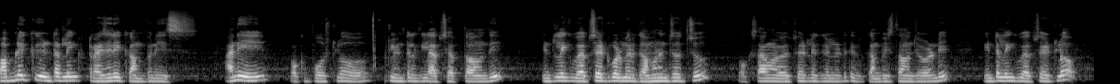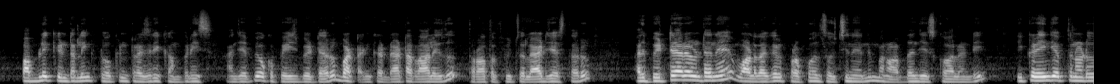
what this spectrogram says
పబ్లిక్ ఇంటర్లింక్ ట్రెజరీ కంపెనీస్ అని ఒక పోస్ట్లో ఇంటర్లింక్ ల్యాబ్స్ చెప్తా ఉంది. ఇంటర్లింక్ వెబ్సైట్ కూడా మీరు గమనించవచ్చు. ఒకసారి మా వెబ్సైట్లోకి వెళ్ళినట్టు ఇక్కడ కనిపిస్తామని చూడండి. ఇంటర్లింక్ వెబ్సైట్లో public Interlink token treasury companies అని చెప్పి ఒక పేజ్ పెట్టారు. బట్ ఇంకా డేటా రాలేదు. తర్వాత ఫ్యూచర్లో యాడ్ చేస్తారు. అది పెట్టారు వెంటనే వాళ్ళ దగ్గర ప్రపోజల్స్ వచ్చినాయని మనం అర్థం చేసుకోవాలండి. ఇక్కడ ఏం చెప్తున్నాడు?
